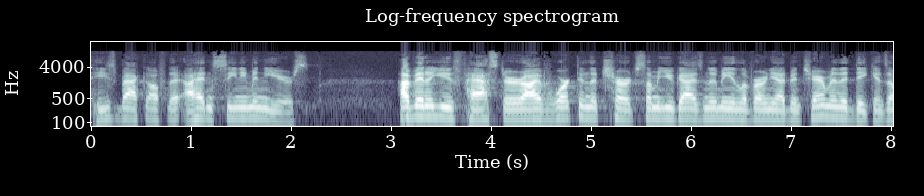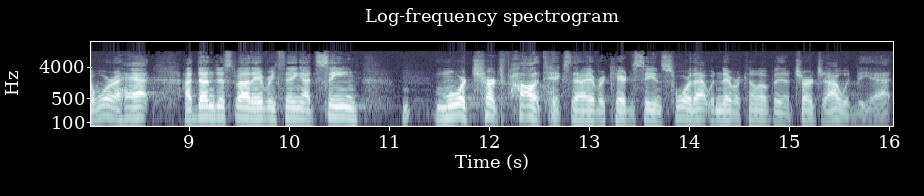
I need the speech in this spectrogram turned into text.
He's back off there. I hadn't seen him in years. I've been a youth pastor. I've worked in the church. Some of you guys knew me in La Vernia. I'd been chairman of the deacons. I wore a hat. I'd done just about everything. I'd seen more church politics than I ever cared to see and swore that would never come up in a church I would be at.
